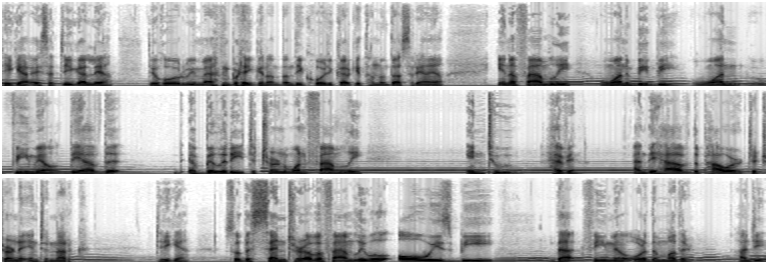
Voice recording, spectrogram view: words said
ਠੀਕ ਹੈ ਇਹ ਸੱਚੀ ਗੱਲ ਆ ਤੇ ਹੋਰ ਵੀ ਮੈਂ ਬੜੇ ਗ੍ਰੰਥਾਂ ਦੀ ਖੋਜ ਕਰਕੇ ਤੁਹਾਨੂੰ ਦੱਸ ਰਿਹਾ ਆ in a family one BB one female they have the ability to turn one family into heaven and they have the power to turn it into nark ਠੀਕ ਹੈ so the center of a family will always be that female or the mother ਹਾਂਜੀ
